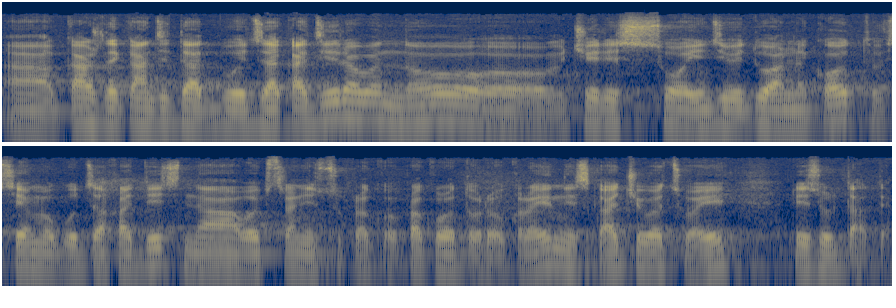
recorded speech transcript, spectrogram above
А, Каждый кандидат будет закодирован, но э, через свой индивидуальный код все могут заходить на веб-страницу проку- прокуратуры Украины и скачивать свои результаты.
